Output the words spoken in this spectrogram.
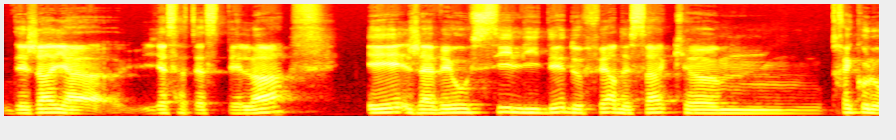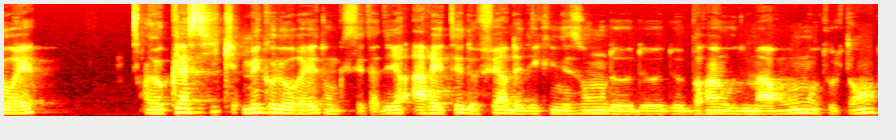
déjà, il y a, cet aspect-là. Et j'avais aussi l'idée de faire des sacs très colorés. classiques mais colorés, donc c'est-à-dire arrêter de faire des déclinaisons de, de, brun ou de marron tout le temps.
